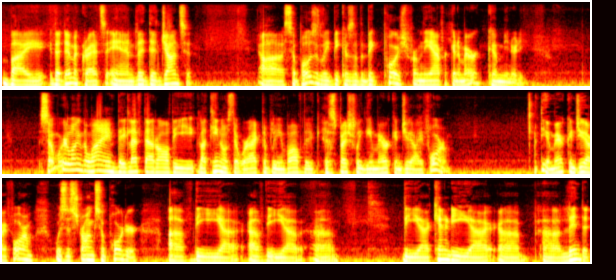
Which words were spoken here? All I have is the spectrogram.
by the Democrats and Lyndon Johnson. uh, supposedly because of the big push from the African American community. Somewhere along the line, they left out all the Latinos that were actively involved, especially the American GI Forum. The American GI Forum was a strong supporter of the uh, of the uh, uh, the uh, Kennedy uh, uh, Lyndon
